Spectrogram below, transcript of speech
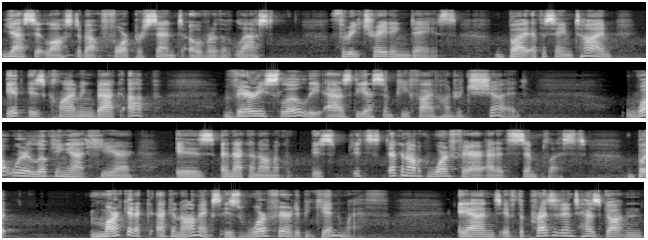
Yes, it lost about 4% over the last three trading days, but at the same time, it is climbing back up very slowly as the S&P 500 should. What we're looking at here is an economic is it's economic warfare at its simplest. But market economics is warfare to begin with. And if the president has gotten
